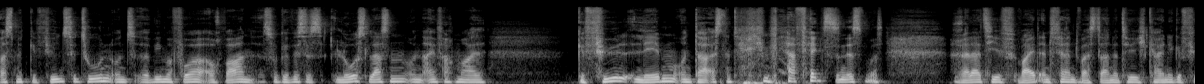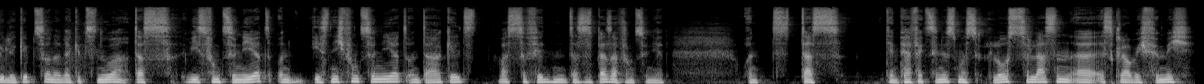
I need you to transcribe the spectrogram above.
was mit Gefühlen zu tun und äh, wie wir vorher auch waren, so gewisses Loslassen und einfach mal Gefühl leben und da ist natürlich Perfektionismus relativ weit entfernt, was da natürlich keine Gefühle gibt, sondern da gibt's nur das, wie es funktioniert und wie es nicht funktioniert und da gilt es, was zu finden, dass es besser funktioniert. Und das, den Perfektionismus loszulassen, äh, ist, glaube ich, für mich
